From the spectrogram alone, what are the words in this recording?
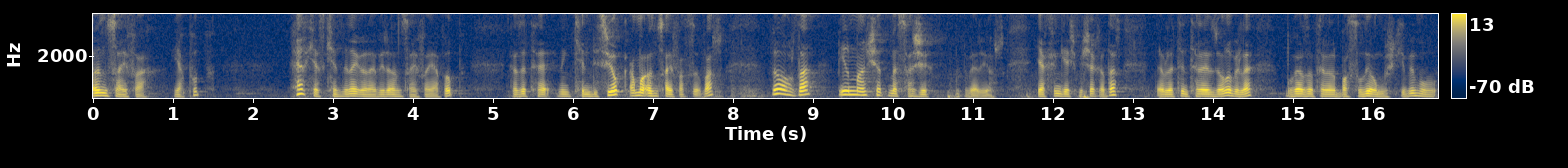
ön sayfa yapıp herkes kendine göre bir ön sayfa yapıp gazetenin kendisi yok ama ön sayfası var ve orada bir manşet mesajı veriyor. Yakın geçmişe kadar devletin televizyonu bile bu gazeteler basılıyormuş gibi bu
